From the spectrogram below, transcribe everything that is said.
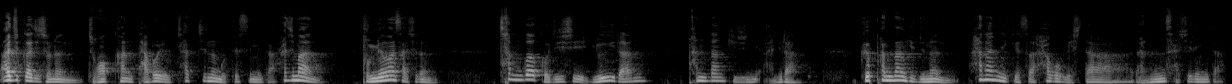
아직까지 저는 정확한 답을 찾지는 못했습니다. 하지만 분명한 사실은 참과 거짓이 유일한 판단 기준이 아니라 그 판단 기준은 하나님께서 하고 계시다라는 사실입니다.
